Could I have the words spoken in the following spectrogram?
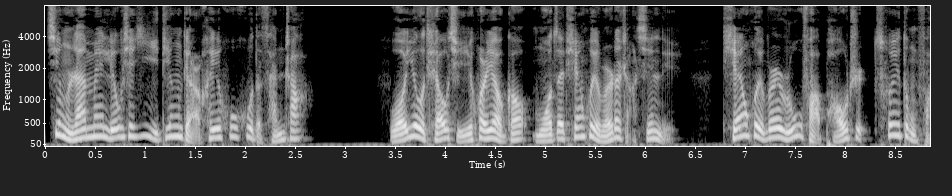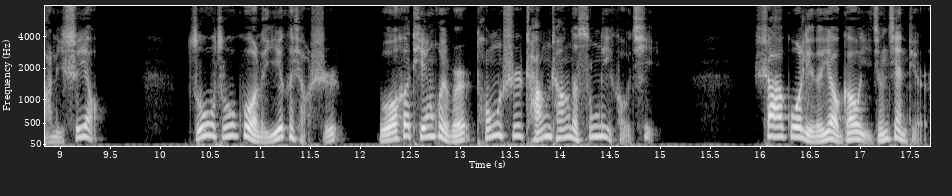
竟然没留下一丁点黑乎乎的残渣。我又挑起一块药膏抹在田慧文的掌心里，田慧文如法炮制，催动法力施药。足足过了一个小时，我和田慧文同时长长的松了一口气。砂锅里的药膏已经见底儿，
